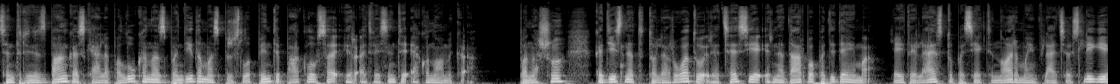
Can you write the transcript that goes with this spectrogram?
Centrinis bankas kelia palūkanas bandydamas prislopinti paklausą ir atvesinti ekonomiką. Panašu, kad jis net toleruotų recesiją ir nedarbo padidėjimą, jei tai leistų pasiekti norimą infliacijos lygį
